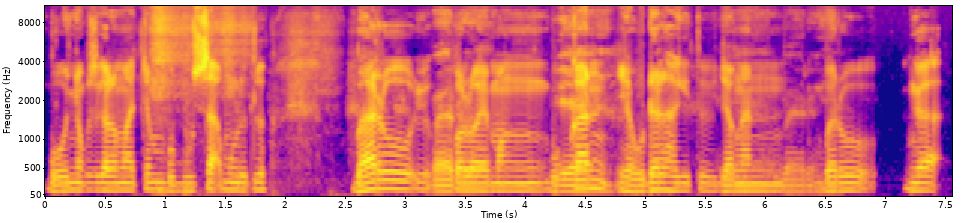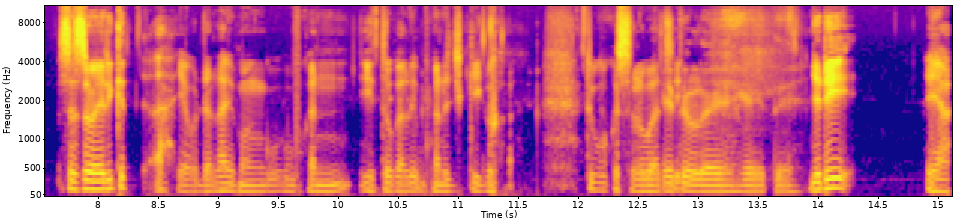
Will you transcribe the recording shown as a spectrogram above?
bonyok segala macem bebusa mulut lu baru, Baru. kalau emang bukan ya udahlah gitu Iya, jangan baru. baru nggak sesuai dikit ah ya udahlah emang gua bukan itu kali bukan rezeki gua itu gua kesel banget sih Itu loh ya kayak itu. ya. jadi ya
